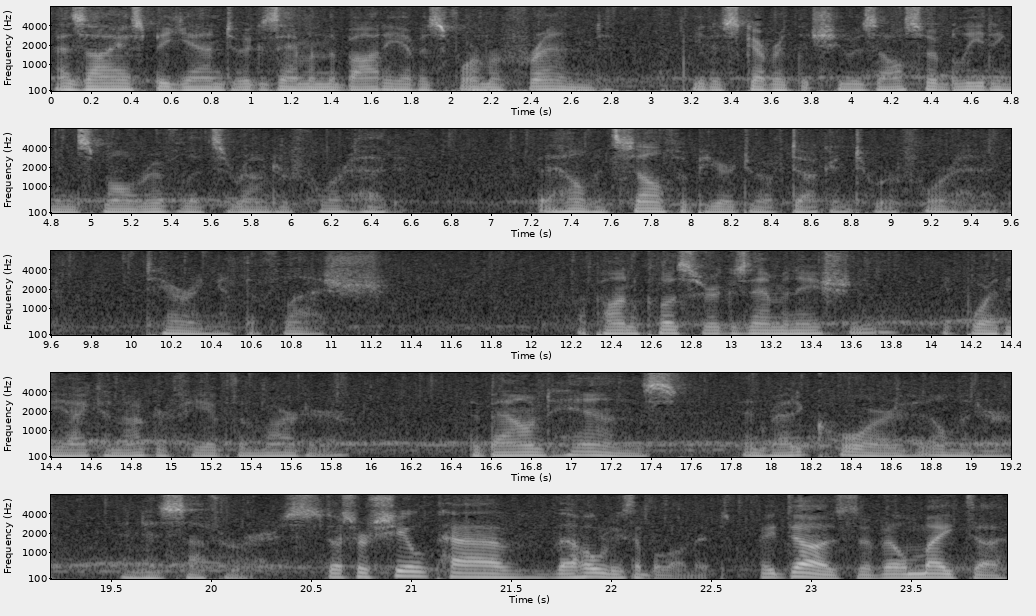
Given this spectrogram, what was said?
As Iaus began to examine the body of his former friend, he discovered that she was also bleeding in small rivulets around her forehead. The helm itself appeared to have dug into her forehead, tearing at the flesh. Upon closer examination, it bore the iconography of the martyr, the bound hands and red cord of Ilmater and his sufferers. Does her shield have the holy symbol on it? It does, of Ilmater.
